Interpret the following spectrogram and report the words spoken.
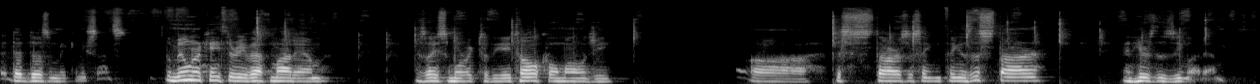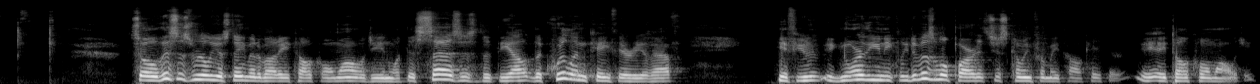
That doesn't make any sense. The Milnor K-theory of F mod M is isomorphic to the Étale cohomology. Uh, this star is the same thing as this star, and here's the Z mod M. So this is really a statement about Étale cohomology, and what this says is that the, the Quillen K-theory of F, if you ignore the uniquely divisible part, it's just coming from Étale K-theory, Étale cohomology.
